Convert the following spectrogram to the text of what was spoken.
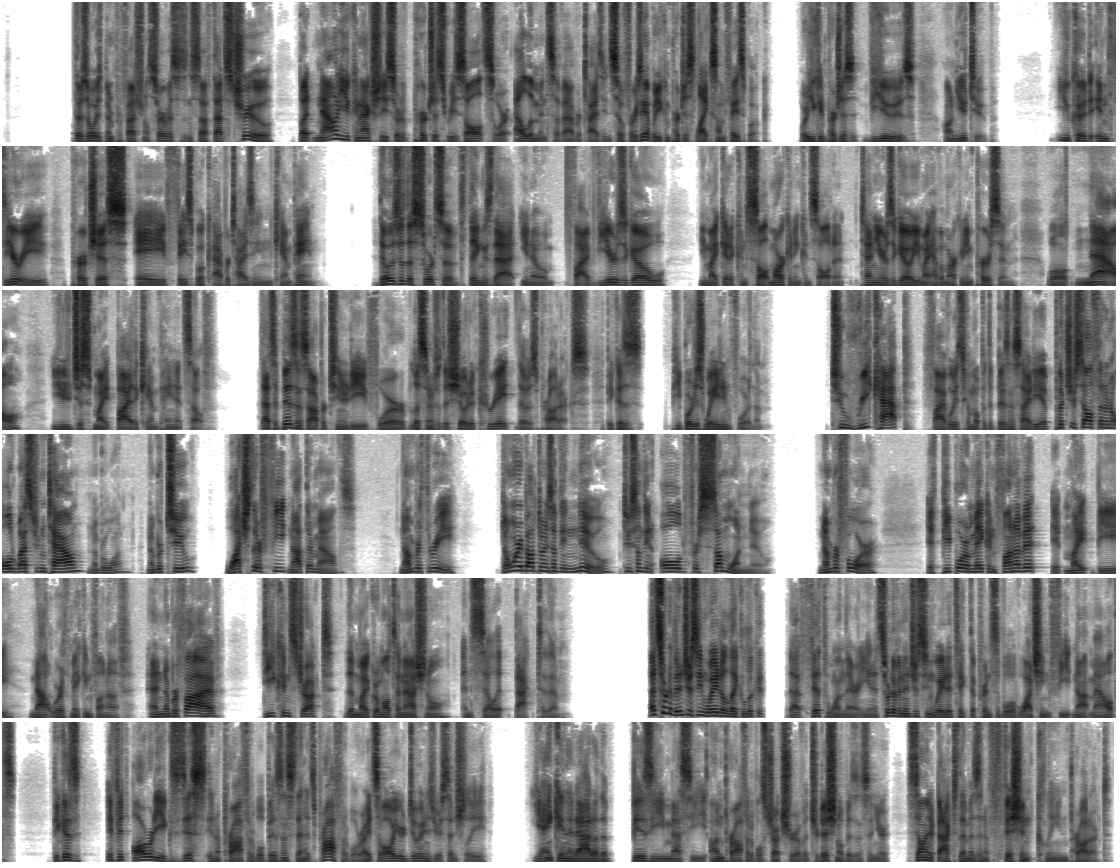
There's always been professional services and stuff. That's true. But now you can actually sort of purchase results or elements of advertising. So, for example, you can purchase likes on Facebook or you can purchase views on YouTube. You could, in theory, purchase a Facebook advertising campaign. Those are the sorts of things that, you know, five years ago, you might get a consult marketing consultant 10 years ago, you might have a marketing person. Well, now you just might buy the campaign itself. That's a business opportunity for listeners of the show to create those products because people are just waiting for them. To recap, five ways to come up with a business idea put yourself in an old Western town, number one. Number two, watch their feet, not their mouths. Number three, don't worry about doing something new, do something old for someone new. Number four, if people are making fun of it, it might be not worth making fun of. And number five, deconstruct the micro multinational and sell it back to them. That's sort of an interesting way to like look at that fifth one there, Ian. It's sort of an interesting way to take the principle of watching feet, not mouths, because if it already exists in a profitable business, then it's profitable, right? So all you're doing is you're essentially yanking it out of the busy, messy, unprofitable structure of a traditional business and you're selling it back to them as an efficient, clean product.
